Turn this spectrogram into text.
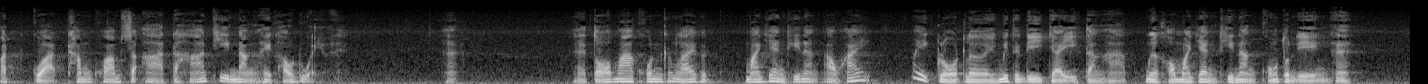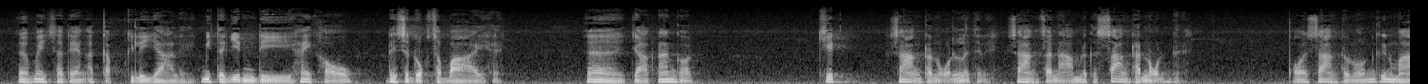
ปัดกวาดทำความสะอาดหาที่นั่งให้เขาด้วยต่อมาคนทั้งหลายก็ มาแย่งที่นั่งเอาให้ ไม่โกรธเลยมิตรดีใจอีกต่างหาก เมื่อเขามาแย่งที่นั่งของตนเองฮะไม่แสดงอากับกิริยาเลย มิตรยินดีให้เขาได้สะดวกสบายฮะจากนั้นก็คิดสร้างถนนแล้วทีนี้สร้างสนามแล้วก็สร้างถนนพอสร้างถนนขึ้นมา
